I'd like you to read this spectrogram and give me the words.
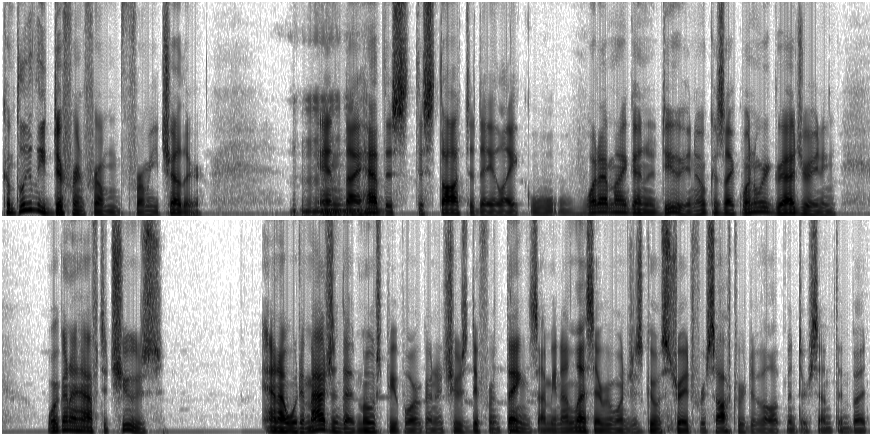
completely different from from each other. And i Mm, had this this thought today like w- what am i going to do? You know because like when we're graduating we're going to have to choose. And i would imagine that most people are going to choose different things. I mean unless everyone just goes straight for software development or something but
